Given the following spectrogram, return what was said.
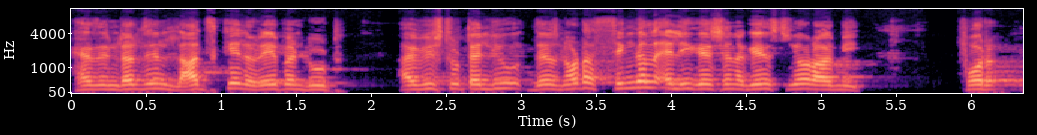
has indulged in large-scale rape and loot. I wish to tell you there's not a single allegation against your army for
